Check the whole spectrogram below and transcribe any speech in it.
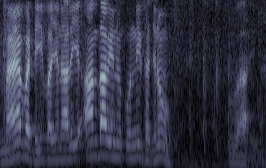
ਮੈਂ ਵੱਡੀ ਵਜਨ ਵਾਲੀ ਆਂਦਾ ਵੀ ਇਹਨੂੰ ਕੋਈ ਨਹੀਂ ਸੱਜਣੋ। ਵਾਹ ਜੀ ਵਾਹ।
